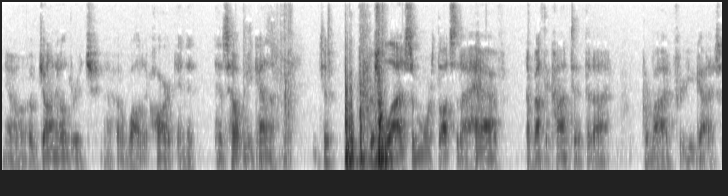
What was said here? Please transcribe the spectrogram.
you know, of John Eldredge, uh, Wild at Heart, and it has helped me kind of just crystallize some more thoughts that I have about the content that I provide for you guys.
